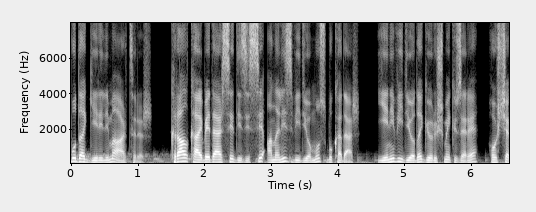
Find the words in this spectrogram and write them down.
bu da gerilimi artırır. Kral Kaybederse dizisi analiz videomuz bu kadar. Yeni videoda görüşmek üzere, hoşça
